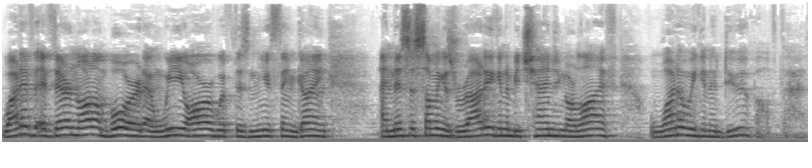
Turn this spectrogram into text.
What if, if they're not on board and we are with this new thing going, and this is something that's radically going to be changing our life? What are we going to do about that?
